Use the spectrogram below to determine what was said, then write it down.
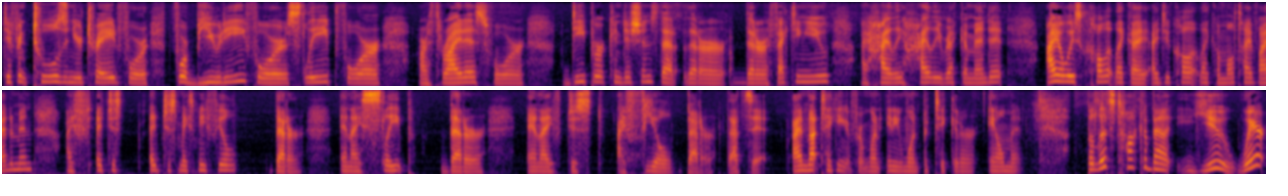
different tools in your trade for for beauty for sleep for arthritis for deeper conditions that that are that are affecting you i highly highly recommend it i always call it like i, I do call it like a multivitamin i it just it just makes me feel better and i sleep better and I just I feel better. That's it. I'm not taking it from one any one particular ailment. But let's talk about you. Where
